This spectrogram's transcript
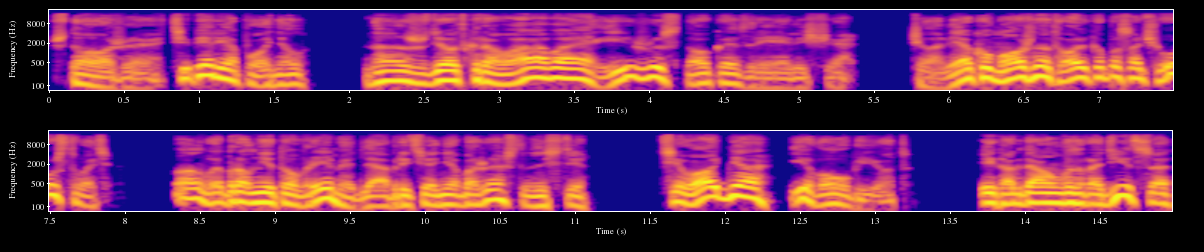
«Что же, теперь я понял. Нас ждет кровавое и жестокое зрелище. Человеку можно только посочувствовать. Он выбрал не то время для обретения божественности. Сегодня его убьют. И когда он возродится,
